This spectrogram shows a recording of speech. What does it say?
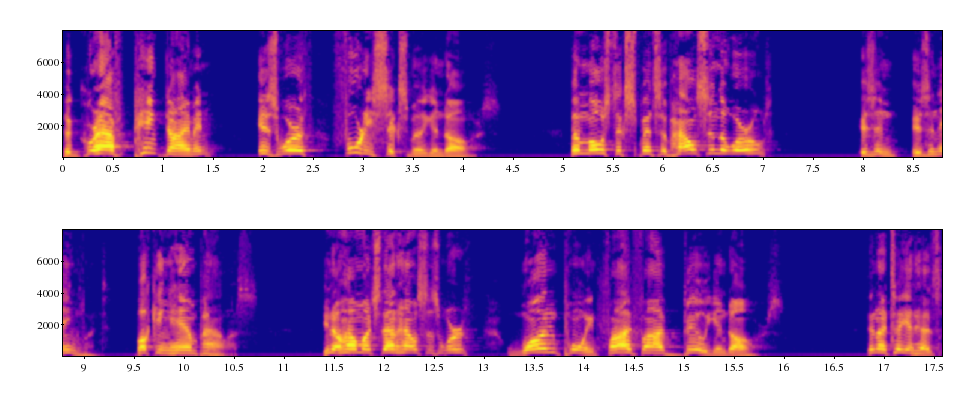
The Graf pink diamond is worth 46 million dollars. The most expensive house in the world is in, is in England, Buckingham Palace. You know how much that house is worth? $1.55 billion. Then I tell you, it has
